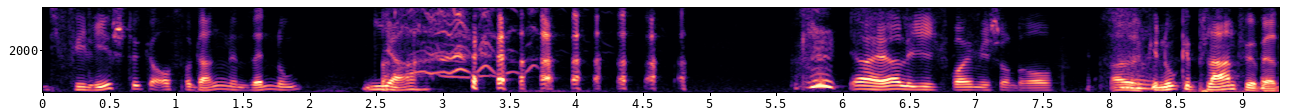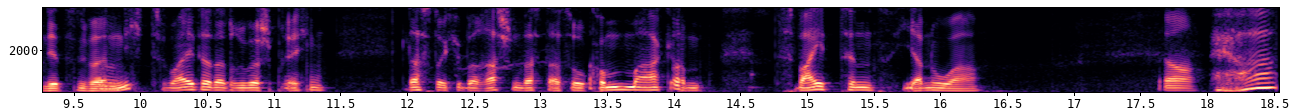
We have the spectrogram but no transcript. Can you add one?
die Filetstücke aus vergangenen Sendungen. Ja. ja, herrlich, ich freue mich schon drauf. Also genug geplant, wir werden jetzt nicht weiter darüber sprechen. Lasst euch überraschen, was da so kommen mag am 2. Januar. Ja. Ja,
